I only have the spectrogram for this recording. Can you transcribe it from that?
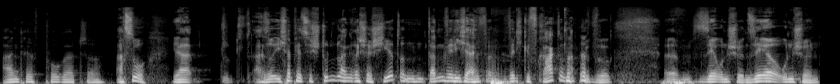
Angriff Pogacar. Ach so, ja, also ich habe jetzt hier stundenlang recherchiert und dann werde ich einfach, werde ich gefragt und abgewürgt. ähm, sehr unschön, sehr unschön.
